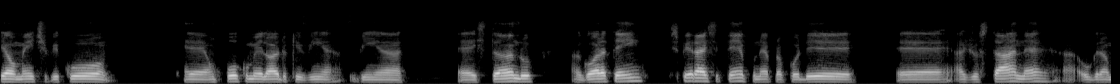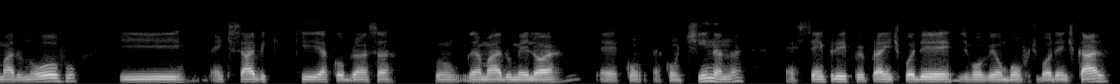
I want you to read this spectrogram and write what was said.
realmente ficou é, um pouco melhor do que vinha, vinha é, estando. Agora tem que esperar esse tempo, né, para poder é, ajustar, né, o gramado novo e a gente sabe que a cobrança com um gramado melhor é, com, é contínua, né, é sempre para a gente poder desenvolver um bom futebol dentro de casa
